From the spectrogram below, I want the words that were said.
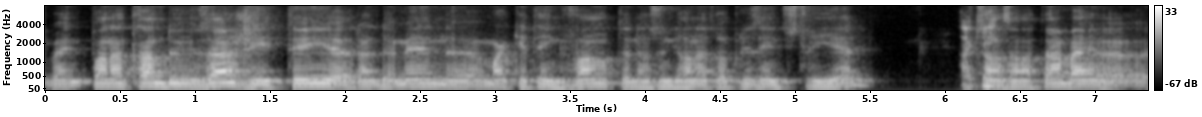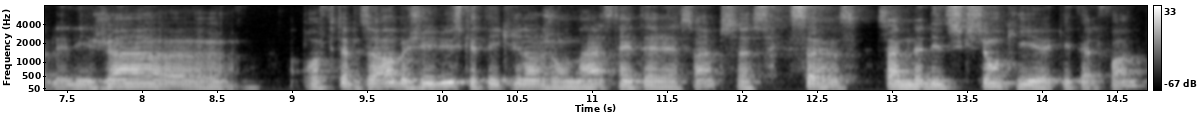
ben, pendant 32 ans, j'ai été euh, dans le domaine euh, marketing-vente dans une grande entreprise industrielle. De temps en temps, ben, euh, les gens en profitaient pour dire Ah, ben, j'ai lu ce que tu as écrit dans le journal, c'est intéressant. Puis ça, ça, amenait des discussions qui, étaient le fun.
